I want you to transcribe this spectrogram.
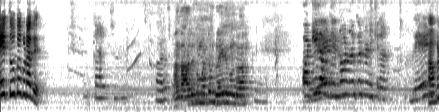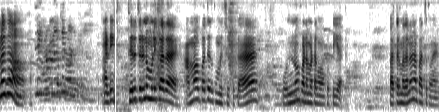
ஏய் தூக்க கூடாது அந்த அதுக்கு மட்டும் பிளேடு கொண்டு வா. அவ்வளோதான் அடி திரு திருன்னு முழிக்காத. அம்மாவை பார்த்து எதுக்கு முழிச்சிட்டு இருக்க? ஒன்றும் பண்ண மாட்டாங்க உன் குட்டியை. பத்திரமா தானே நான் பார்த்துக்குவேன்.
